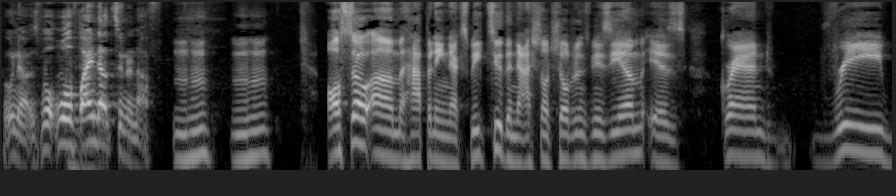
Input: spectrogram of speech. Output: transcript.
Who knows? We'll we'll find out soon enough. Mm-hmm. Mm-hmm. Also, um, happening next week too. The National Children's Museum is grand re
